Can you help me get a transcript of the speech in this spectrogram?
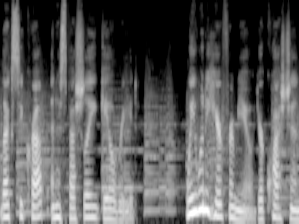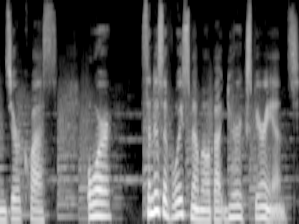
Lexi Krupp, and especially Gail Reed. We want to hear from you, your questions, your requests, or send us a voice memo about your experience.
